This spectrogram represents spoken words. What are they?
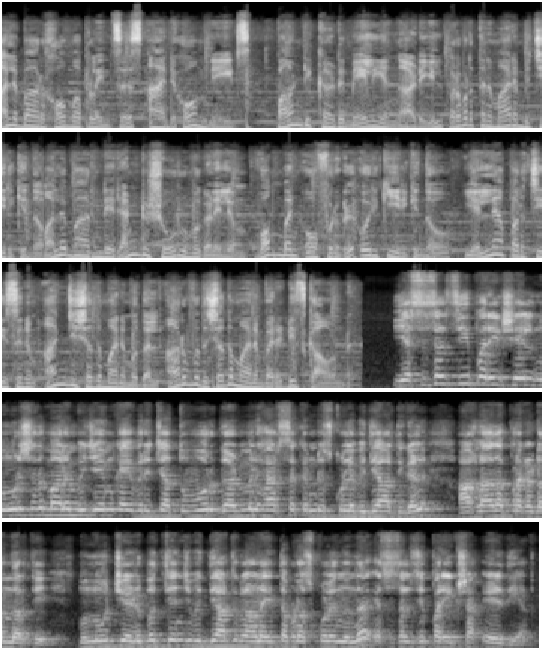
Malabar home appliances and home needs Pandikkad മേലിയങ്ങാടിയിൽ പ്രവർത്തനം ആരംഭിച്ചിരിക്കുന്നു. മലബാറിന്റെ രണ്ട് ഷോറൂമുകളിലും വമ്പൻ ഓഫറുകൾ ഒരുക്കിയിരിക്കുന്നു. എല്ലാ പർച്ചേസിനും അഞ്ച് ശതമാനം മുതൽ അറുപത് ശതമാനം വരെ discount. S S L C പരീക്ഷയിൽ നൂറ് ശതമാനം വിജയം കൈവരിച്ച തുവൂർ ഗവൺമെന്റ് ഹയർ സെക്കൻഡറി സ്കൂളിലെ വിദ്യാർത്ഥികൾ ആഹ്ലാദ പ്രകടനം നടത്തി. മുന്നൂറ്റി എഴുപത്തിയഞ്ച് വിദ്യാർത്ഥികളാണ് ഇത്തവണ സ്കൂളിൽ നിന്ന് എസ് എസ് എൽ സി പരീക്ഷ എഴുതിയത്.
